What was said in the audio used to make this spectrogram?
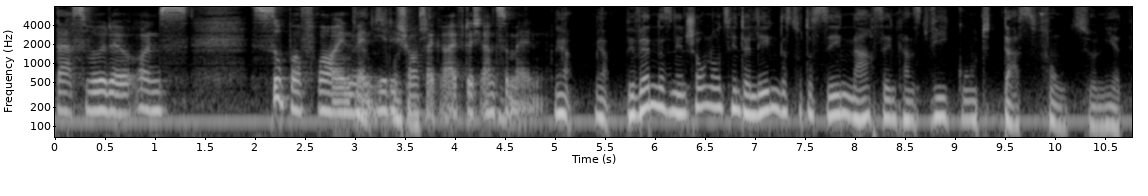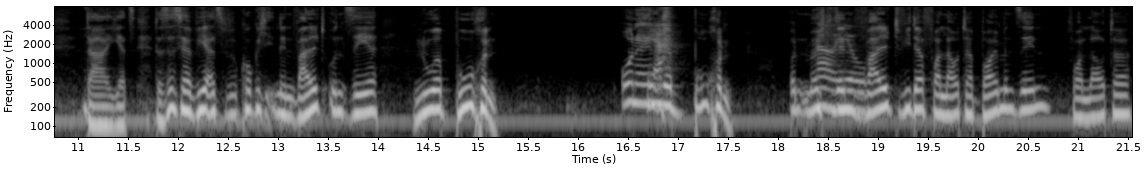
Das würde uns super freuen, ja, wenn ihr die Chance mich. ergreift, euch anzumelden. Ja, ja. Wir werden das in den Show Notes hinterlegen, dass du das sehen, nachsehen kannst, wie gut das funktioniert. Da jetzt. Das ist ja wie, als gucke ich in den Wald und sehe nur Buchen. Ohne Ende ja. Buchen. Und möchte oh, den jo. Wald wieder vor lauter Bäumen sehen, vor lauter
